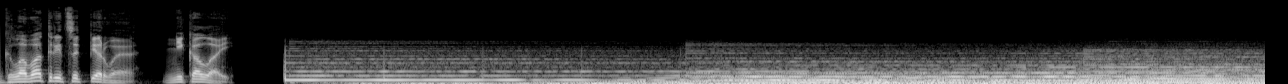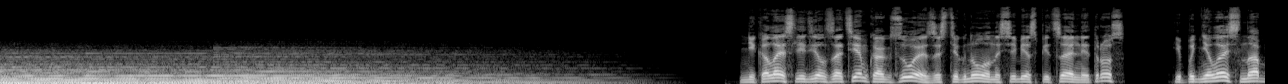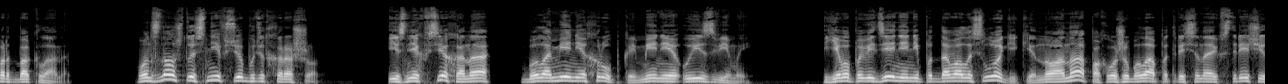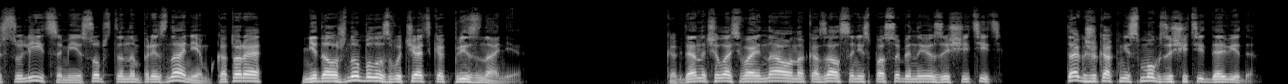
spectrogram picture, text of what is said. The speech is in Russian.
Глава 31. Николай. Николай следил за тем, как Зоя застегнула на себе специальный трос и поднялась на борт баклана. Он знал, что с ней все будет хорошо. Из них всех она была менее хрупкой, менее уязвимой. Его поведение не поддавалось логике, но она, похоже, была потрясена их встречей с улийцами и собственным признанием, которое не должно было звучать как признание. Когда началась война, он оказался не способен ее защитить, так же, как не смог защитить Давида.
